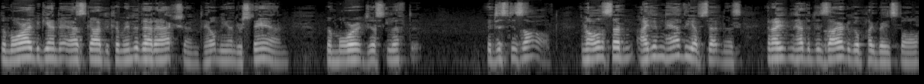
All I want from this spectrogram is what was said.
the more I began to ask God to come into that action to help me understand, the more it just lifted. It just dissolved. And all of a sudden, I didn't have the upsetness and I didn't have the desire to go play baseball.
